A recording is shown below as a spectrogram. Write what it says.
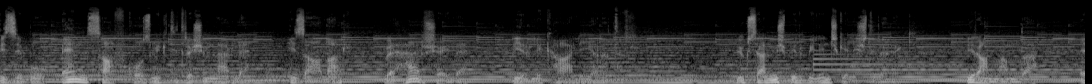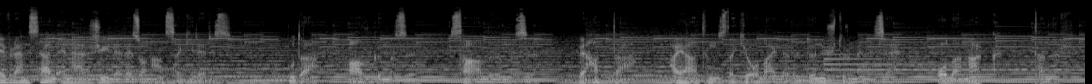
bizi bu en saf kozmik titreşimlerle hizalar ve her şeyle birlik hali yaratır. Yükselmiş bir bilinç geliştirerek bir anlamda evrensel enerjiyle rezonansa gireriz. Bu da algımızı, sağlığımızı ve hatta hayatımızdaki olayları dönüştürmemize olanak tanır.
